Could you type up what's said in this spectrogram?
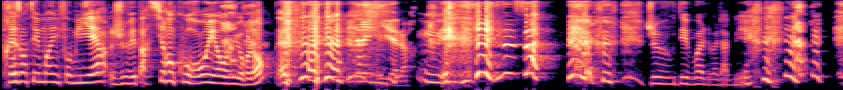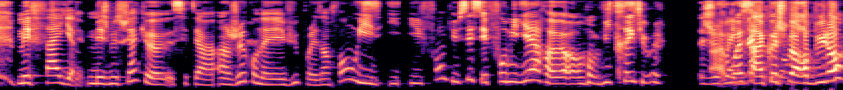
présentez-moi une fourmilière, je vais partir en courant et en hurlant. L'araignée alors. c'est ça. je vous dévoile voilà mes, mes failles. Mais je me souviens que c'était un, jeu qu'on avait vu pour les enfants où ils, ils, font, tu sais, ces fourmilières euh, en vitré, tu veux. Je ah, moi, c'est un cauchemar ambulant.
